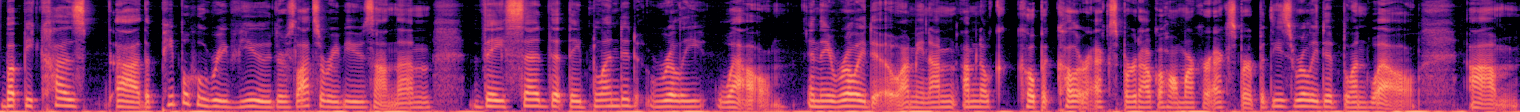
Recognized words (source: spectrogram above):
but because uh, the people who reviewed, there's lots of reviews on them, they said that they blended really well. And they really do. I mean, I'm, I'm no Copic color expert, alcohol marker expert, but these really did blend well. Um,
